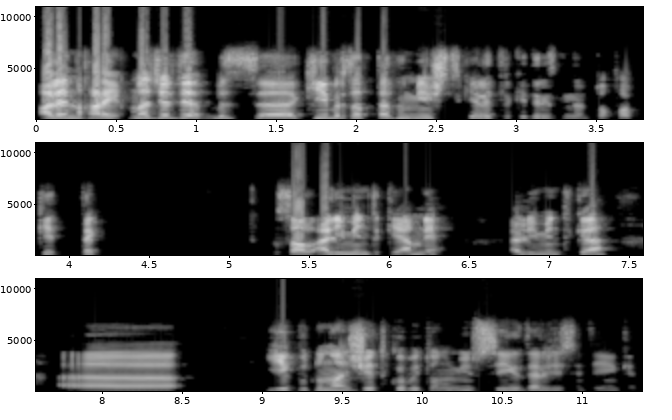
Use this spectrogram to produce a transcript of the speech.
Ал енді қарайық мына жерде біз ә, кейбір заттардың меншіктік электр кедергісіне тоқталып кеттік. Мысалы алюминдікі иә міне? Алюминдікі ә, екі бүтін оннан жеті көбейту оның минус сегіз дәрежесіне тең екен.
